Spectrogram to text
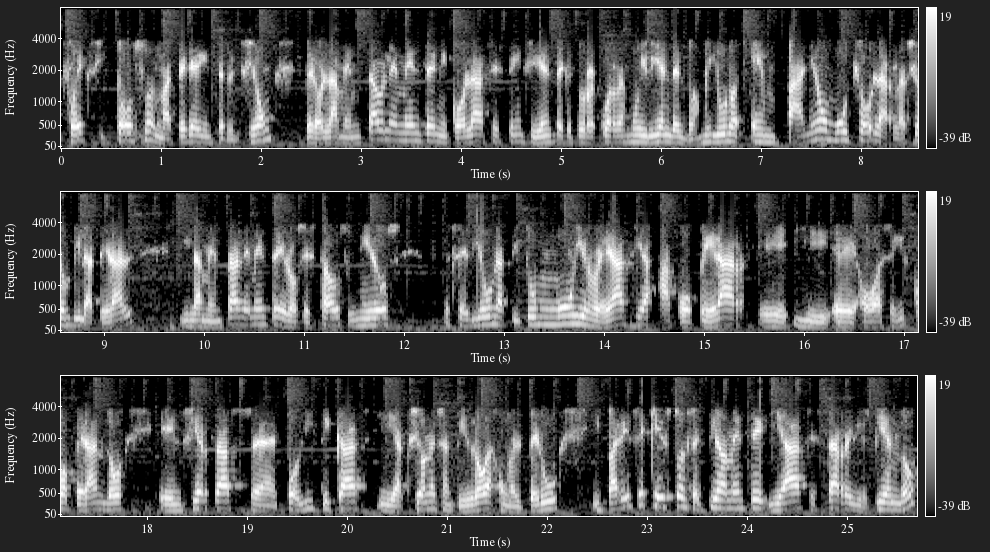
fue exitoso en materia de interdicción, pero lamentablemente, Nicolás, este incidente que tú recuerdas muy bien del 2001 empañó mucho la relación bilateral y lamentablemente de los Estados Unidos se vio una actitud muy reacia a cooperar eh, y, eh, o a seguir cooperando en ciertas eh, políticas y acciones antidrogas con el Perú. Y parece que esto efectivamente ya se está revirtiendo.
